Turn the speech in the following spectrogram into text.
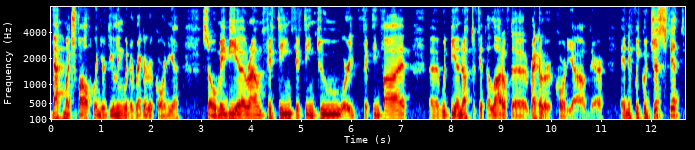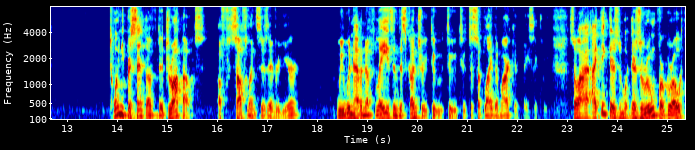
that much vault when you're dealing with a regular cornea. So maybe around 15, 15.2 or 15.5 uh, would be enough to fit a lot of the regular cornea out there. And if we could just fit 20% of the dropouts of soft lenses every year, we wouldn't have enough lathes in this country to to to, to supply the market basically. So I, I think there's there's room for growth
